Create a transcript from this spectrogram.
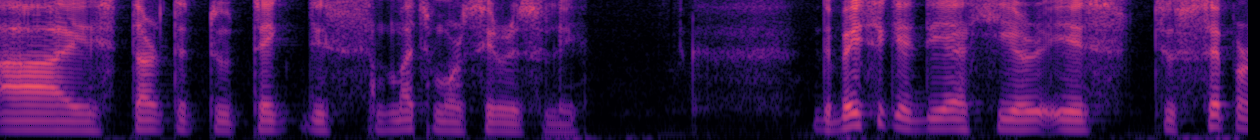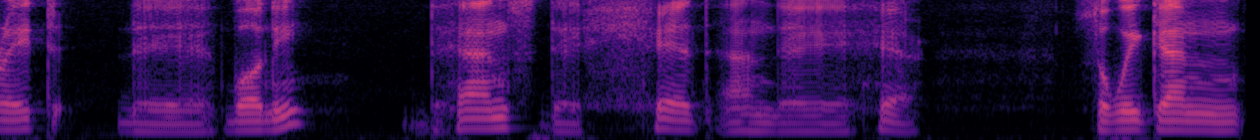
I started to take this much more seriously. The basic idea here is to separate the body, the hands, the head and the hair. So we can,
